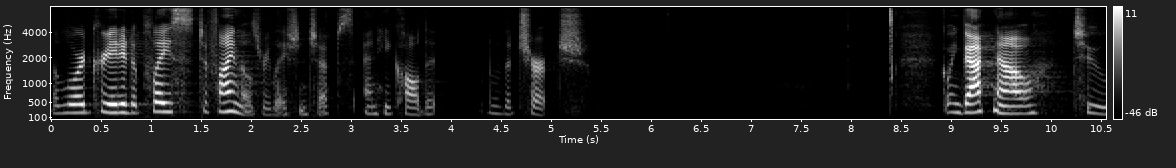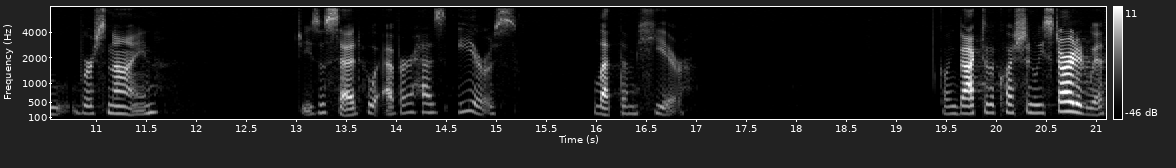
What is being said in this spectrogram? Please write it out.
The Lord created a place to find those relationships, and He called it the church. Going back now to verse 9, Jesus said, Whoever has ears, let them hear. Going back to the question we started with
